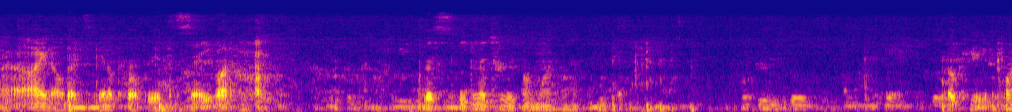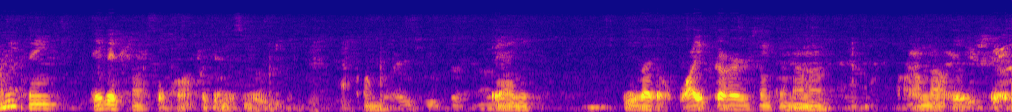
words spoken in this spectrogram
Uh, I know that's inappropriate to say, but just speaking the truth on one hand. Okay, the funny thing, David Hasselhoff was in this movie. And he's like a white lifeguard or something. I'm not, know. I'm not really sure.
